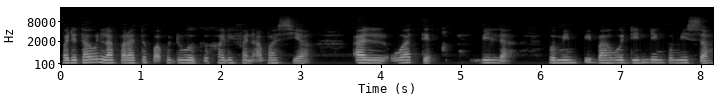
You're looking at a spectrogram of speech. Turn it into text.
pada tahun 842 kekhalifan Abbasiyah Al-Watiq Billah bermimpi bahawa dinding pemisah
